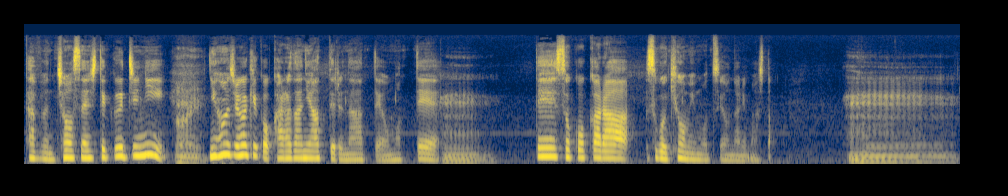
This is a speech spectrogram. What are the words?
多分挑戦していくうちに、はい、日本酒が結構体に合ってるなって思って、うん、でそこからすごい興味持つようになりました。うん。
